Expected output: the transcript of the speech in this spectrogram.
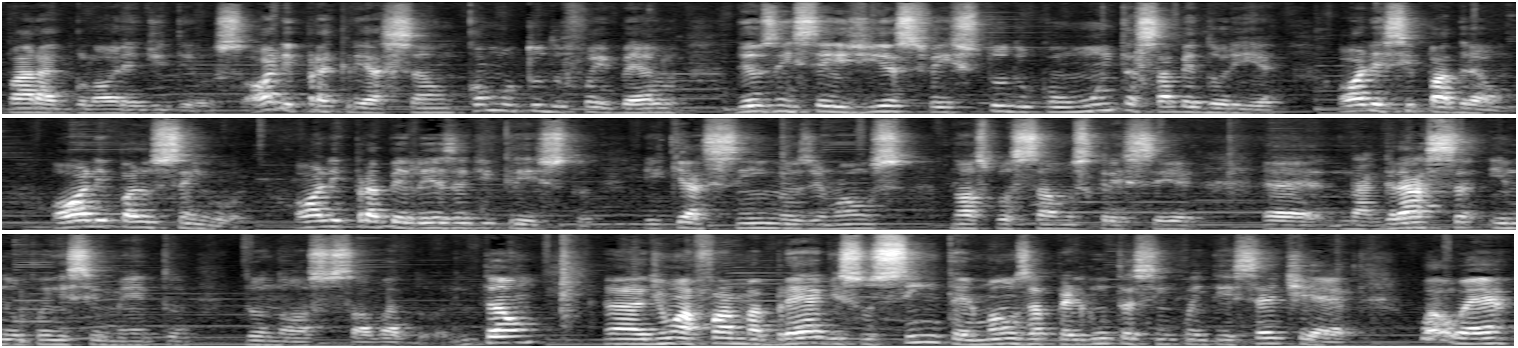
para a glória de Deus. Olhe para a criação, como tudo foi belo. Deus em seis dias fez tudo com muita sabedoria. Olhe esse padrão. Olhe para o Senhor, olhe para a beleza de Cristo e que assim, meus irmãos, nós possamos crescer é, na graça e no conhecimento do nosso Salvador. Então, ah, de uma forma breve e sucinta, irmãos, a pergunta 57 é: qual é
